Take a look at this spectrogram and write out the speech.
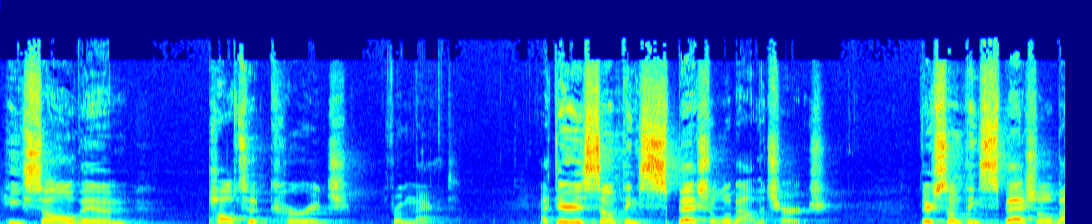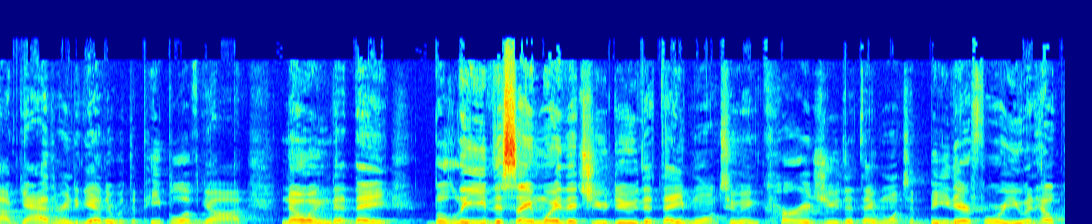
he saw them, Paul took courage from that. Like there is something special about the church. There's something special about gathering together with the people of God, knowing that they believe the same way that you do, that they want to encourage you, that they want to be there for you and help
